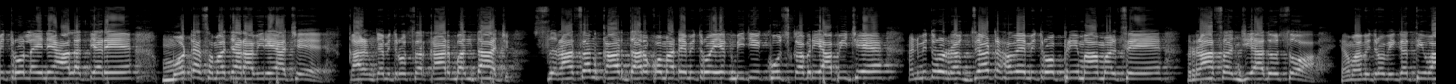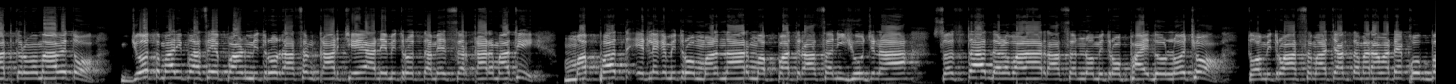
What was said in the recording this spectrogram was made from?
મિત્રો લઈને હાલ અત્યારે મોટા સમાચાર આવી રહ્યા છે. કારણ કે મિત્રો સરકાર બનતા જ રાશન કાર્ડ ધારકો માટે મિત્રો એક બીજી ખુશખબરી આપી છે. અને મિત્રો રગઝટ હવે મિત્રો ફ્રીમાં મળશે. રાશન જી આ દોસ્તો, એમાં મિત્રો વિગતથી વાત કરવામાં આવે તો, જો તમારી પાસે પણ મિત્રો રાશન કાર્ડ છે અને મિત્રો તમે સરકારમાંથી મફત એટલે કે મિત્રો મળનાર મફત રાશન યોજના, સસ્તા દળવાળા રાશનનો મિત્રો ફાયદો લો છો? તો મિત્રો, આ સમાચાર તમારા માટે ખૂબ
